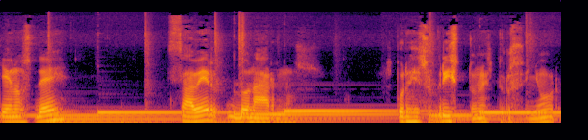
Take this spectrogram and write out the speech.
que nos dé saber donarnos. Por Jesucristo nuestro Señor.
